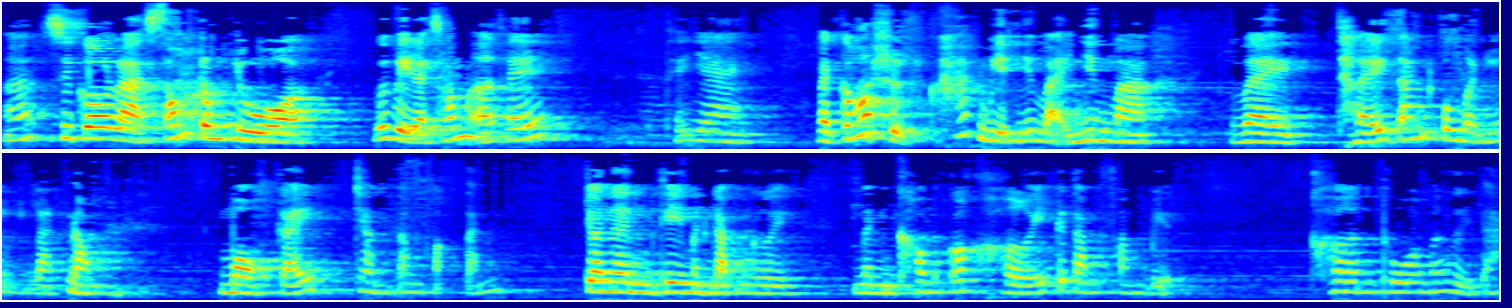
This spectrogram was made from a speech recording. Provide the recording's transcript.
À, sư cô là sống trong chùa quý vị là sống ở thế thế gian. Và có sự khác biệt như vậy nhưng mà về thể tánh của mình là đồng một cái chân tâm Phật tánh. Cho nên khi mình gặp người mình không có khởi cái tâm phân biệt hơn thua với người ta.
